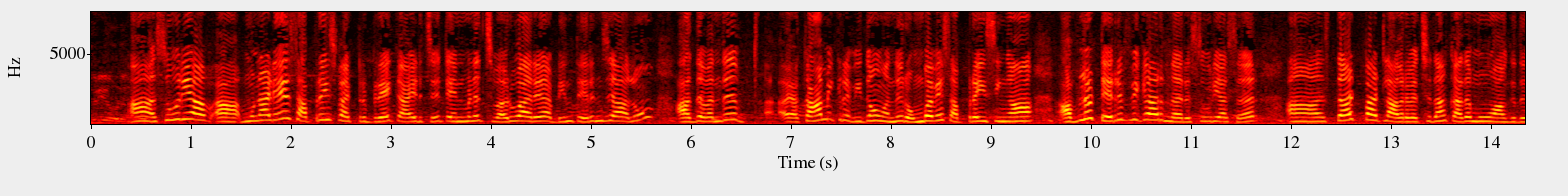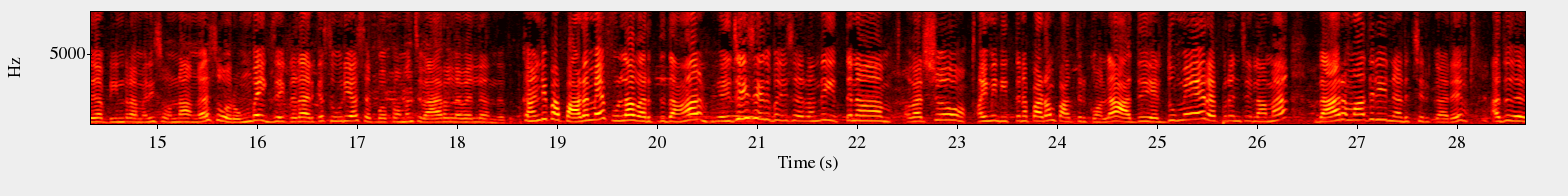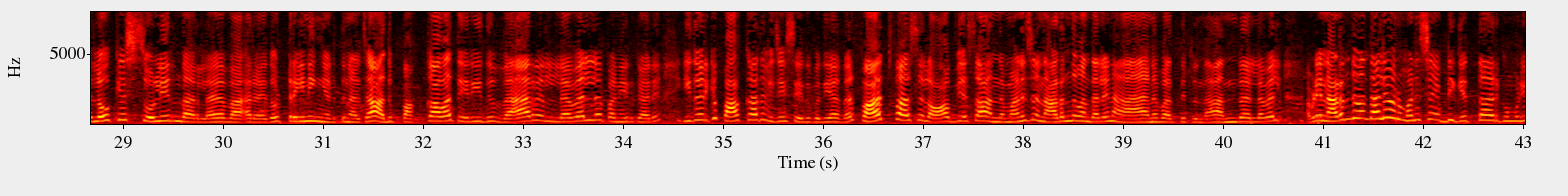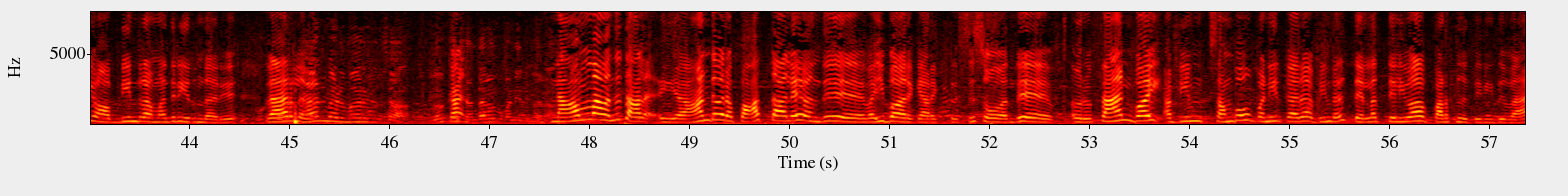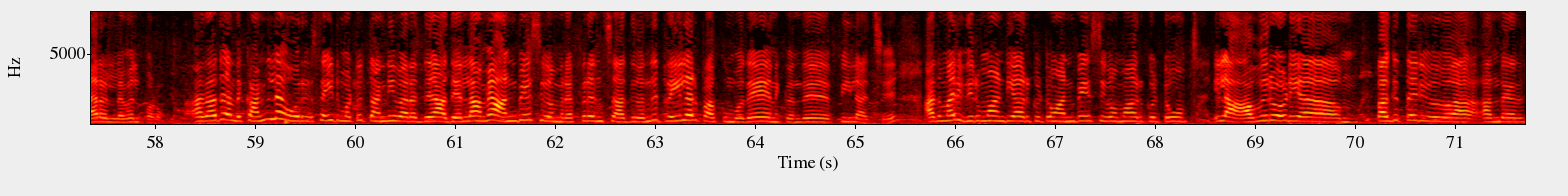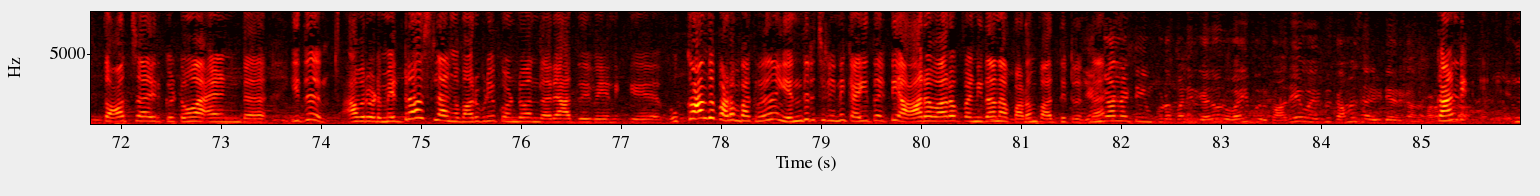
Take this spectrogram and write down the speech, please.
ஆ சூர்யா முன்னாடியே சர்ப்ரைஸ் ஃபேக்டர் பிரேக் ஆயிடுச்சு. டென் மினிட்ஸ் வருவாரு அப்படின்னு தெரிஞ்சாலும் அதை வந்து காமிக்கிற விதம் வந்து ரொம்பவே சர்ப்ரைசிங்கா அவ்வளோ டெரிஃபிக்கா இருந்தாரு சூர்யா சார். தேர்ட் பார்ட்ல அவரை வச்சு தான் கதை மூவ் ஆகுது அப்படின்ற மாதிரி சொன்னாங்க. ஸோ ரொம்ப எக்ஸைட்டடா இருக்கு. சூர்யா சார் பெர்ஃபார்மன்ஸ் வேற லெவல்ல இருந்தது. கண்டிப்பா படமே ஃபுல்லா வருது தான் விஜய் சேதுபதி சார் வந்து இத்தனை வருஷம் ஐ மீன் இத்தனை படம் பார்த்துருக்கோம்ல அது எதுவுமே ரெஃபரன்ஸ் இல்லாம வேற மாதிரி நடிச்சிருக்காரு. அது லோகேஷ் சொல்லியிருந்தார்ல வேற ஏதோ ட்ரைனிங் எடுத்து நடிச்சா அது பக்காவா தெரியுது. வேற லெவல்ல பண்ணியிருக்காரு. இது வரைக்கும் பார்க்காத விஜய் சேதுபதியா இருந்தார். ஃபர்ஸ்ட் ஃபாசில் ஆப்வியஸா அந்த மனுஷன் நடந்து வந்தாலே நான் ஆனு பார்த்துட்டு இருந்தேன். அந்த லெவல் அப்படியே நடந்து வந்தாலே ஒரு மனுஷன் எப்படி கெத்தா இருக்க முடியும் அப்படின்ற மாதிரி இருந்தாரு. வேற நம்ம வந்து ஆண்டவரை பார்த்தாலே வந்து வைபார கேரக்டர்ஸ் ஸோ வந்து ஒரு ஃபேன் பாய் அப்படின்னு சம்பவம் பண்ணியிருக்காரு அப்படின்றது தெல்ல தெளிவா படத்துல தெரியுது. வேற லெவல் படம். அதாவது அந்த கண்ணில் ஒரு சைடு மட்டும் தண்ணி வர்றது அது எல்லாமே அன்பே சிவம் ரெஃபரன்ஸ் அது வந்து ட்ரெய்லர் பார்க்கும்போதே எனக்கு வந்து ஃபீல் ஆச்சு. அது மாதிரி விருமாண்டியா இருக்கட்டும் அன்பே சிவமா இருக்கட்டும் இல்ல அவருடைய பகுத்தறிவு அந்த தாட்ஸா இருக்கட்டும் அண்ட் இது அவரோட மெட்ராஸ்ல அங்க மறுபடியும் கொண்டு வந்தாரு. அது எனக்கு உட்கார்ந்து படம் பாக்குறது எந்திரிச்சு நின்னு கை தட்டி ஆற வாரம் பண்ணி தான் நான் படம் பார்த்துட்டு இருந்தேன்.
